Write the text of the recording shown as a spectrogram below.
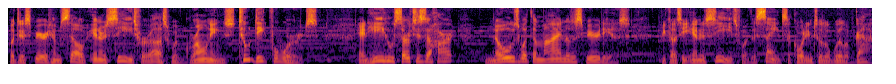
but the Spirit Himself intercedes for us with groanings too deep for words. And He who searches the heart knows what the mind of the Spirit is, because He intercedes for the saints according to the will of God.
